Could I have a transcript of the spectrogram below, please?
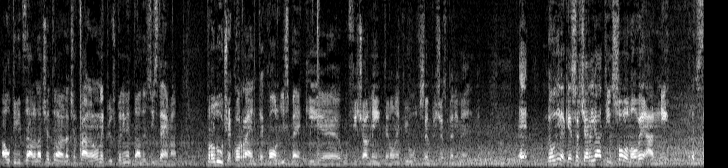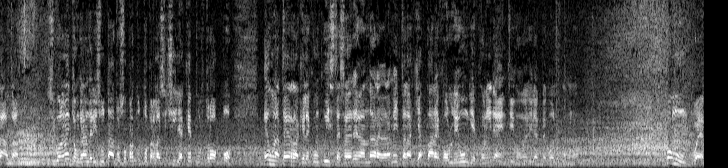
a utilizzare la centrale. La centrale non è più sperimentale, il sistema produce corrente con gli specchi eh, ufficialmente, non è più un semplice esperimento. E devo dire che esserci arrivati in solo nove anni è stato sicuramente un grande risultato, soprattutto per la Sicilia, che purtroppo è una terra che le conquiste se le deve andare veramente ad acchiappare con le unghie e con i denti, come direbbe qualcuno. Comunque,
